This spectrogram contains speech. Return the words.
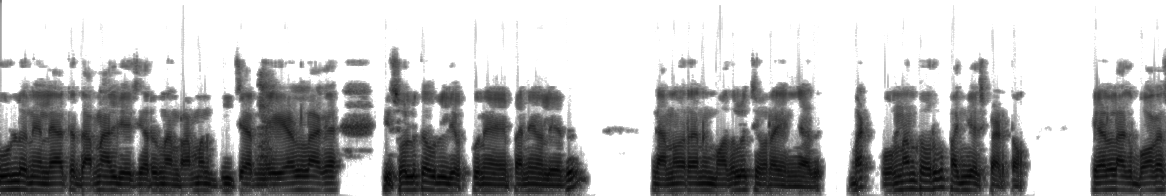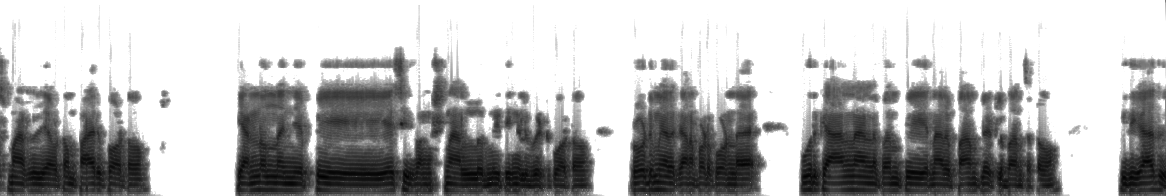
ఊళ్ళో నేను లేకపోతే ధర్నాలు చేశారు నన్ను రమ్మని పిలిచారు ఏళ్ళలాగా ఈ సొల్లు కబుర్లు చెప్పుకునే పని లేదు. గన్నవరానికి మొదలు చివర ఏం కాదు. బట్ ఉన్నంత వరకు పనిచేసి పెడతాం. ఏళ్ళలాగా బోగస్ మాటలు చెప్పడం పారిపోవటం ఎండ ఉందని చెప్పి ఏసీ ఫంక్షన్ హాల్లో మీటింగులు పెట్టుకోవటం రోడ్డు మీద కనపడకుండా ఊరికి ఆళ్ళనాళ్ళని పంపి నాలుగు పాంప్లెట్లు పంచటం ఇది కాదు.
